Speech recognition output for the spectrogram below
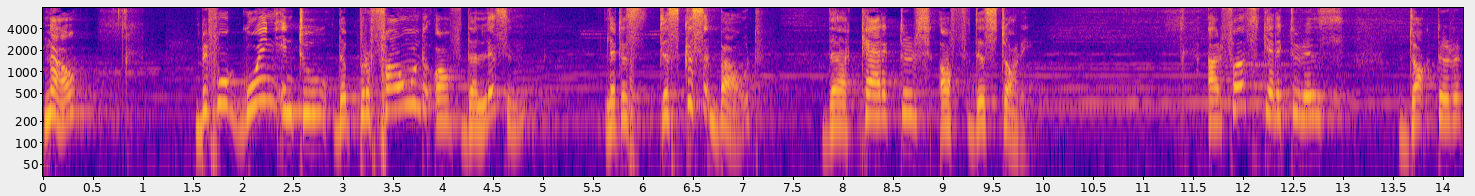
Now, before going into the profound of the lesson, let us discuss about the characters of this story. Our first character is Dr.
